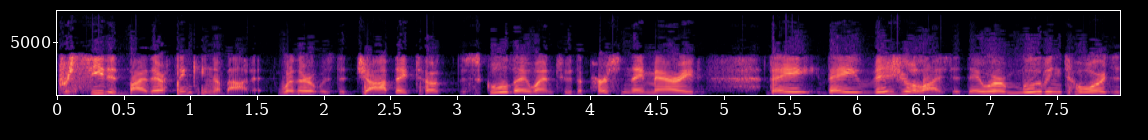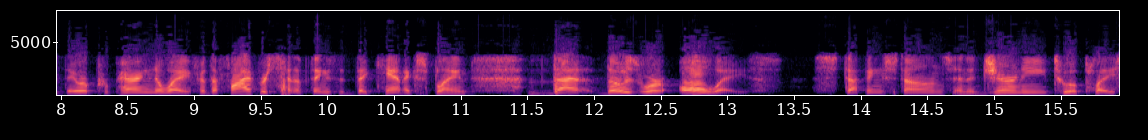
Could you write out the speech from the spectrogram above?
preceded by their thinking about it. Whether it was the job they took, the school they went to, the person they married, they they visualized it. They were moving towards it. They were preparing the way. For the five percent of things that they can't explain, that those were always stepping stones and a journey to a place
